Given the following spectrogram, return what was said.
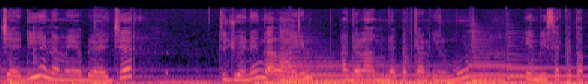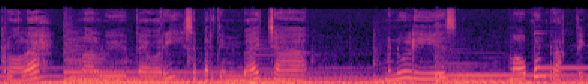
Jadi yang namanya belajar tujuannya nggak lain adalah mendapatkan ilmu yang bisa kita peroleh melalui teori seperti membaca, menulis, maupun praktik.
